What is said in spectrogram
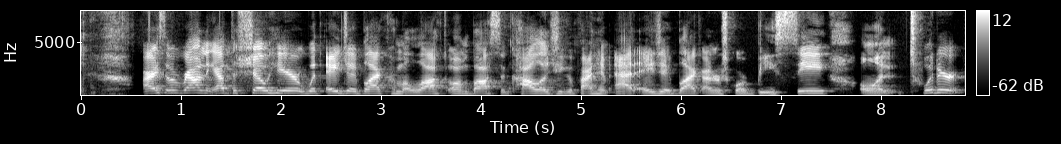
All right, so we're rounding out the show here with AJ Black from a Locked on Boston College. You can find him at AJ Black underscore BC on Twitter.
